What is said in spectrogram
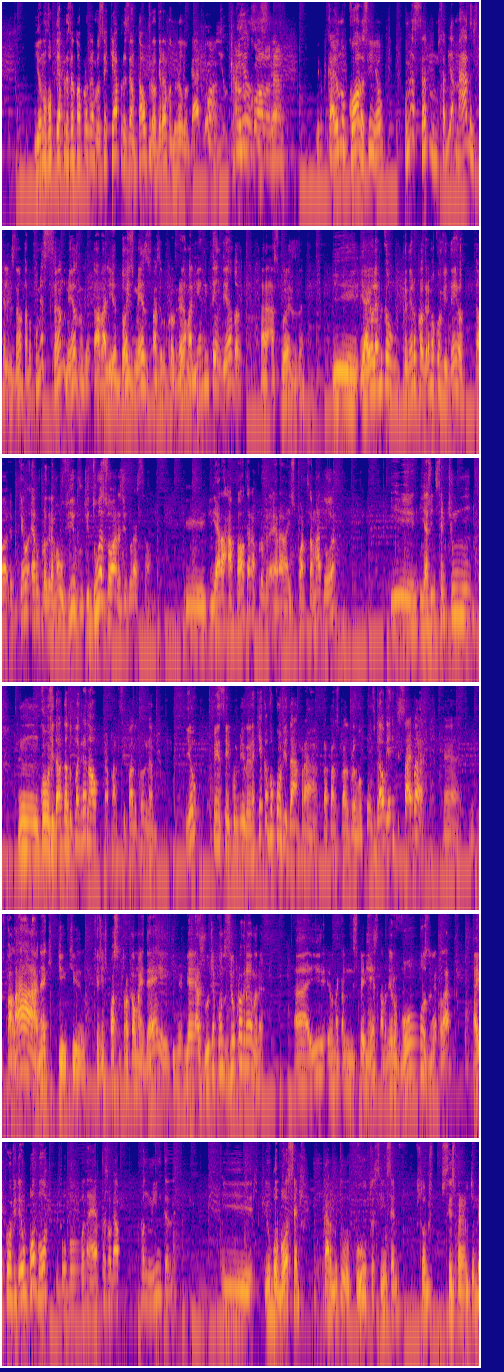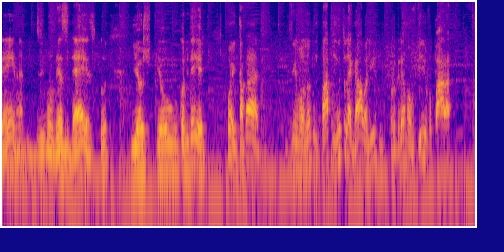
E eu não vou poder apresentar o programa. Você quer apresentar o programa no meu lugar? Pô, meu caiu Deus no colo, né? Eu, caiu no colo, assim, eu começando, não sabia nada de televisão, estava começando mesmo. Eu estava ali dois meses fazendo o programa, ali, entendendo a, as coisas, né? E, e, aí eu lembro que o primeiro programa eu convidei, eu tava, porque eu, era um programa ao vivo de duas horas de duração. E, e era, a pauta era, era esportes amador e, e a gente sempre tinha um, um convidado da dupla Granal para participar do programa. E eu pensei comigo, né? Quem é que eu vou convidar para participar do programa? Vou convidar alguém que saiba é, falar, né? Que, que, que a gente possa trocar uma ideia e que me ajude a conduzir o programa, né? Aí eu, naquela experiência, estava nervoso, né? Claro. Aí convidei o Bobô. O Bobô, na época, jogava no Inter, né? E, e o Bobô sempre, um cara muito culto, assim, sempre soube se expressar muito bem, né? Desenvolver as ideias e tudo. E eu, eu convidei ele. Pô, ele tava desenrolando um papo muito legal ali no programa ao vivo, para.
